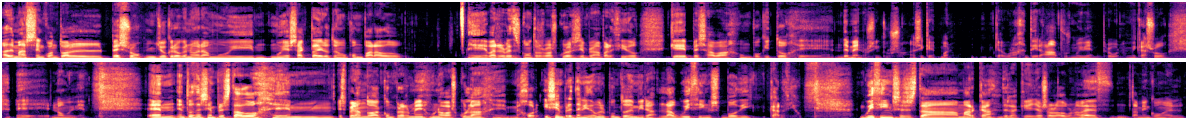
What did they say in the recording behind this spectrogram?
Además, en cuanto al peso, yo creo que no era muy, muy exacta y lo tengo comparado eh, varias veces con otras básculas y siempre me ha parecido que pesaba un poquito eh, de menos incluso. Así que, bueno, que alguna gente dirá, ah, pues muy bien, pero bueno, en mi caso eh, no muy bien. Em, entonces siempre he estado em, esperando a comprarme una báscula mejor y siempre he tenido en el punto de mira la Withings Body Cardio. Withings es esta marca de la que ya os he hablado alguna vez, también con el,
